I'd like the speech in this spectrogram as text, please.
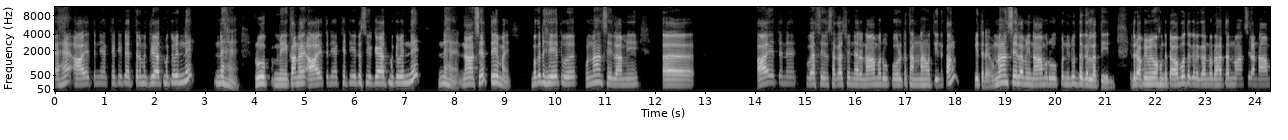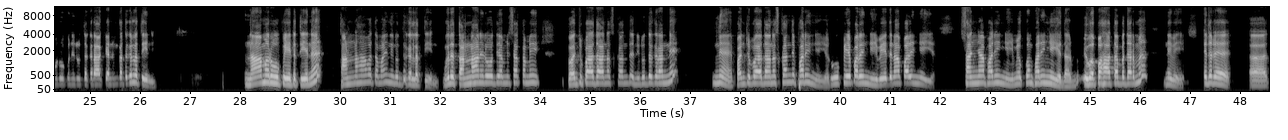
ඇහැ ආයතනයක් හැටියට ඇත්තරම ක්‍රියාත්මක වෙන්නේ නැහැ. රූප මේ කන ආයතනයක් හැටියට සිල්කයාත්මක වෙන්නේ නැහැ. නාසයත් එහෙමයි. මොකද හේතුව උන්වහන්සේලා මේ ආයතන වැසෙන් සකස්වෙන් අර නාමරූපෝලට තන්නාව තියනකං විතර උන්වහන්සේලා මේ නාමරූප නිරුද්ධ කරලා තියන් ඉතුර අපි මේ හොඳට අවබෝධ කරගන්න රහතන් වහන්සේලා නාමරූප නිරුද්ධ කරා කියනම් කත කරලා තියෙන නාමරූපයට තියෙන තන්නහාව තමයි නිරුද්ධ කරලා තියෙන් මොකද තන්නහා නිරෝධය මිසක්ක මේ පංචුපාදානස්කන්ද නිරුද්ධ කරන්නේ නෑ. පංචපාදානස්කන්දය පරිින්්ඥය රූපය පරිින්්ඥී වේදනා පරිින්්ඥය සංඥා පරිින්්ඥය මේ ඔක්කොම් පරිින්්ඥය ධර්ම. එව පහතබ ධර්ම නෙවේ එදර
